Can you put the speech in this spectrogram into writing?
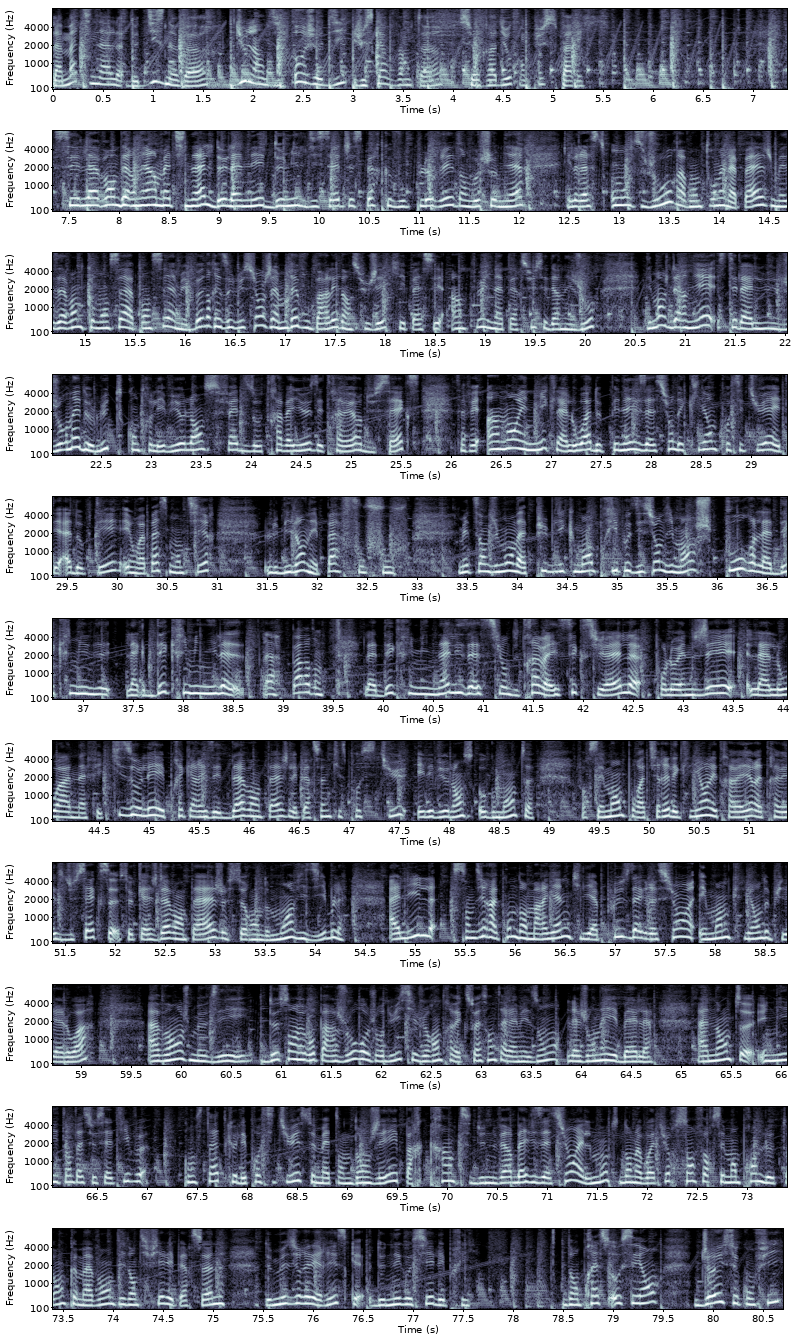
La matinale de 19h, du lundi au jeudi jusqu'à 20h sur Radio Campus Paris. C'est l'avant-dernière matinale de l'année 2017. J'espère que vous pleurez dans vos chaumières. Il reste 11 jours avant de tourner la page, mais avant de commencer à penser à mes bonnes résolutions, j'aimerais vous parler d'un sujet qui est passé un peu inaperçu ces derniers jours. Dimanche dernier, c'était la journée de lutte contre les violences faites aux travailleuses et travailleurs du sexe. Ça fait un an et demi que la loi de pénalisation des clientes prostituées a été adoptée et on va pas se mentir, le bilan n'est pas foufou. Médecins du Monde a publiquement pris position dimanche pour la, ah, décriminalisation du travail sexuel. Pour l'ONG, la loi n'a fait qu'isoler et précariser davantage les personnes qui se prostituent et les violences augmentent. Forcément, pour attirer les clients, les travailleurs et travailleuses du sexe se cachent davantage, se rendent moins visibles. À Lille, Sandy raconte dans Marianne qu'il y a plus d'agressions et moins de clients depuis la loi. Avant, je me faisais 200 euros par jour. Aujourd'hui, si je rentre avec 60 à la maison, la journée est belle. À Nantes, une militante associative constate que les prostituées se mettent en danger. Par crainte d'une verbalisation, elles montent dans la voiture sans forcément prendre le temps, comme avant, d'identifier les personnes, de mesurer les risques, de négocier les prix. Dans Presse Océan, Joy se confie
